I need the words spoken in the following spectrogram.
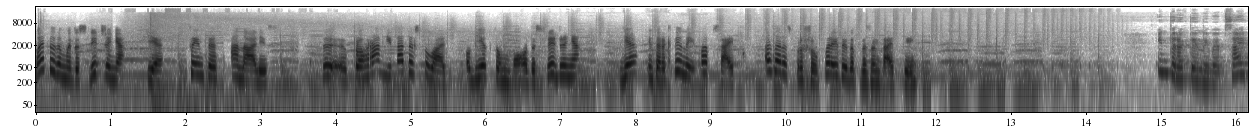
Методами дослідження є синтез, аналіз, програмні та тестувальні. Об'єктом мого дослідження є інтерактивний веб-сайт. А зараз прошу перейти до презентації. Інтерактивний веб-сайт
